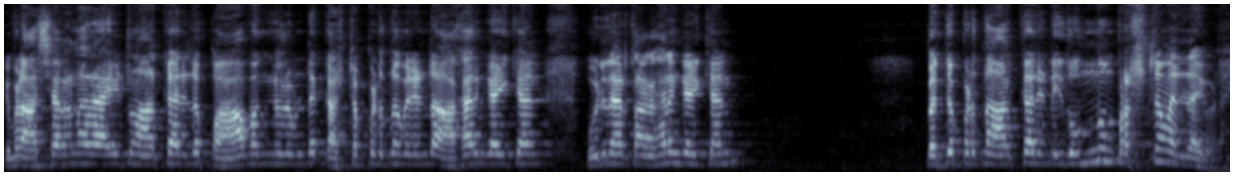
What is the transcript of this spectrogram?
ഇവിടെ അശരണരായിട്ടുള്ള ആൾക്കാരുണ്ട് പാവങ്ങളുണ്ട് കഷ്ടപ്പെടുന്നവരുണ്ട് ആഹാരം കഴിക്കാൻ ഒരു നേരത്തെ ആഹാരം കഴിക്കാൻ ബന്ധപ്പെടുന്ന ആൾക്കാരുണ്ട്. ഇതൊന്നും പ്രശ്നമല്ല ഇവിടെ.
